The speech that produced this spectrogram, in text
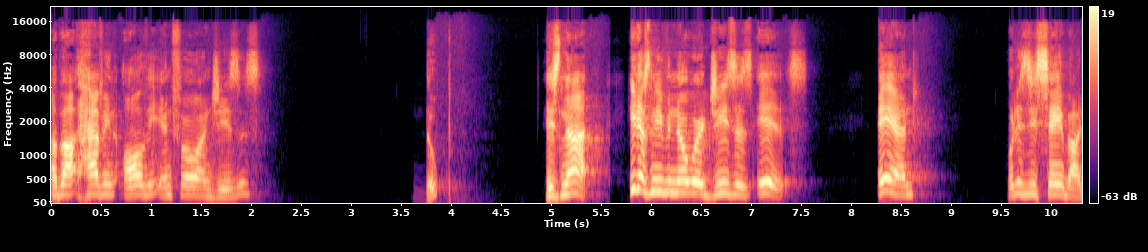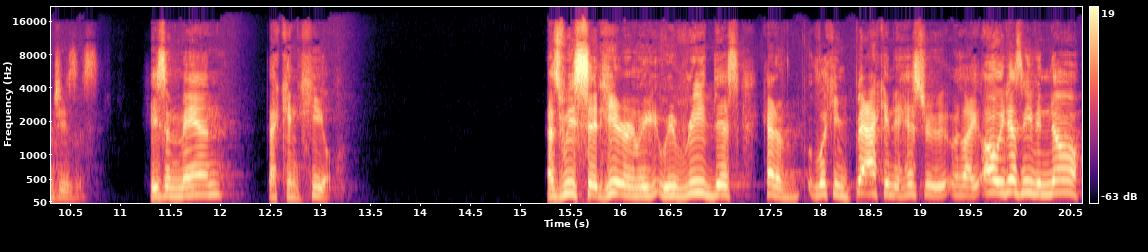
about having all the info on Jesus? Nope. He's not. He doesn't even know where Jesus is. And what does he say about Jesus? He's a man that can heal. As we sit here and we, we read this, kind of looking back into history, we're like, oh, he doesn't even know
